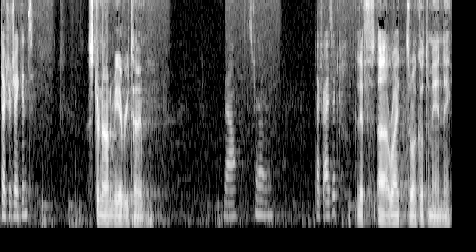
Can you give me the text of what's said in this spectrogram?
Dr. Jenkins? Sternotomy every time. Val? Sternotomy. Dr. Isaac? Left, uh, right thoracotomy and neck.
